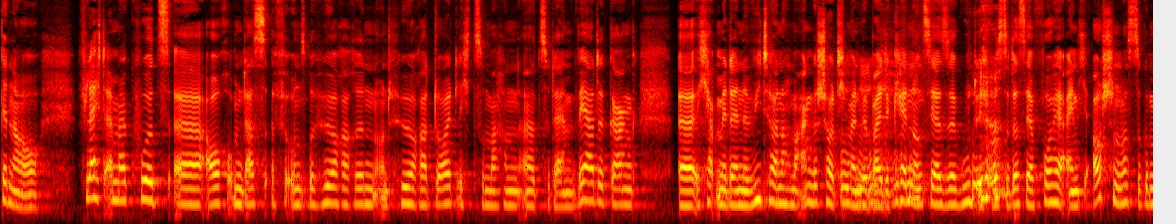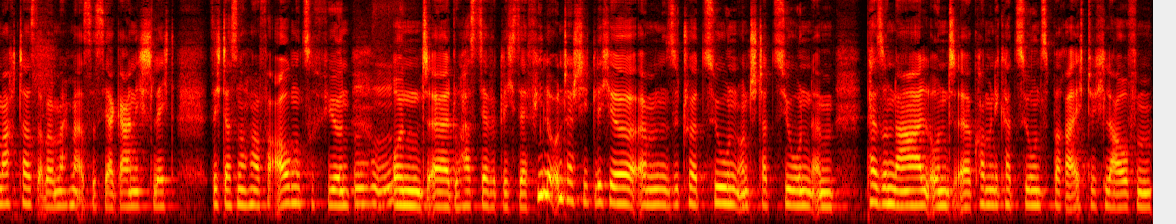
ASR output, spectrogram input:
Genau. Vielleicht einmal kurz, äh, auch um das für unsere Hörerinnen und Hörer deutlich zu machen äh, zu deinem Werdegang. Äh, ich habe mir deine Vita nochmal angeschaut. Ich meine, wir mhm. beide kennen uns ja sehr gut. Ich wusste das ja vorher eigentlich auch schon, was du gemacht hast, aber manchmal ist es ja gar nicht schlecht, sich das nochmal vor Augen zu führen. Mhm. Und äh, du hast ja wirklich sehr viele unterschiedliche ähm, Situationen und Stationen im Personal- und äh, Kommunikationsbereich durchlaufen.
